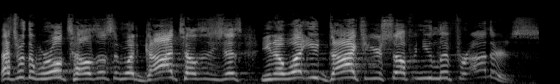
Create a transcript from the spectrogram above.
That's what the world tells us and what God tells us. He says, you know what? You die to yourself and you live for others.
